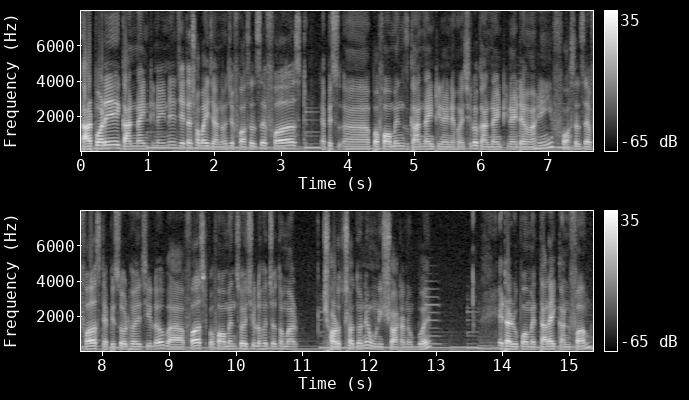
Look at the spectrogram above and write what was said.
তারপরে গান নাইনটি নাইনে যেটা সবাই জানো যে ফসলসের ফার্স্ট পারফরমেন্স গান নাইনটি নাইনে হয়েছিল। গান নাইনটি নাইনে হয়নি ফসলসের ফার্স্ট এপিসোড হয়েছিল বা ফার্স্ট পারফরমেন্স হয়েছিল হচ্ছে তোমার শরৎ সদনে উনিশশো আটানব্বই। এটা রূপমের দ্বারাই কনফার্মড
